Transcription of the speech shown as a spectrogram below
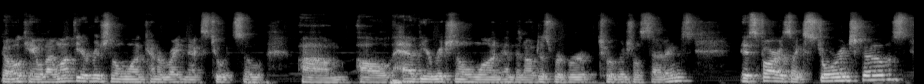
go, okay, well, I want the original one kind of right next to it. So um, I'll have the original one, and then I'll just revert to original settings. As far as like storage goes,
